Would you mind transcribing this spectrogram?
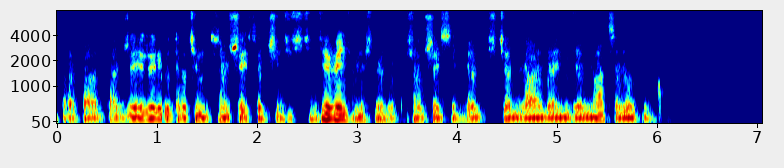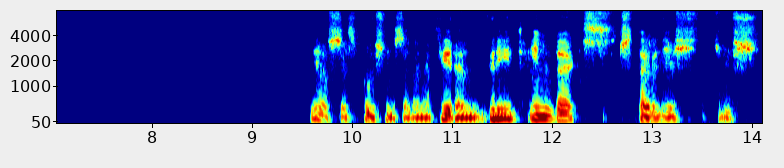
strefa. Także jeżeli utracimy 1639, myślę, że 1622 będzie na celowniku. Jeszcze spójrzmy sobie na firm Grid Index 46.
